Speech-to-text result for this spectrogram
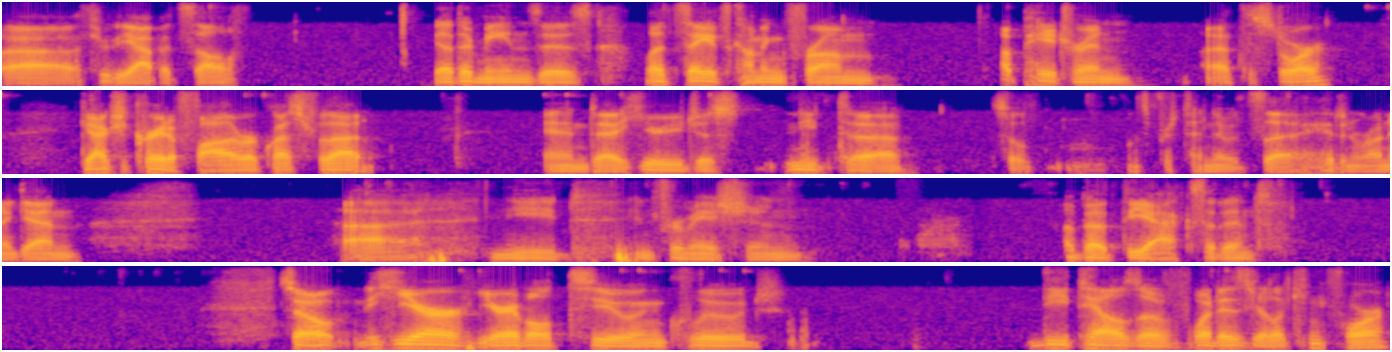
uh, through the app itself. The other means is, let's say it's coming from a patron at the store. You can actually create a file request for that. And uh, here you just need to, so let's pretend it's a hit and run again. Uh, need information about the accident. So here you're able to include details of what is you're looking for.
